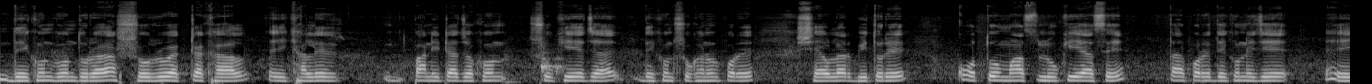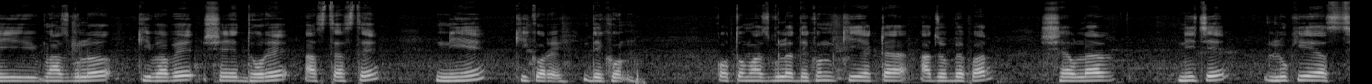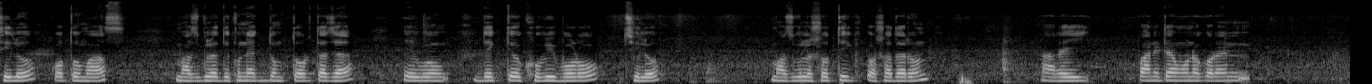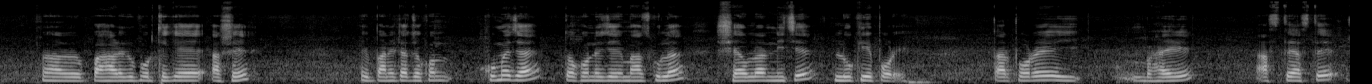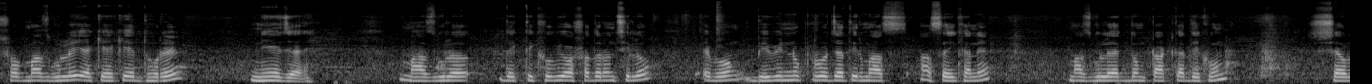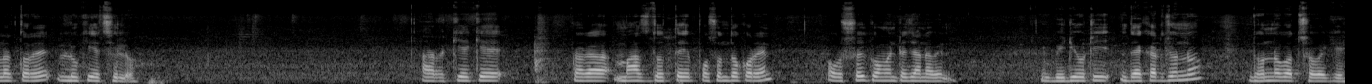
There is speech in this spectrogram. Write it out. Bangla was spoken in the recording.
দেখুন বন্ধুরা, সরু একটা খাল। এই খালের পানিটা যখন শুকিয়ে যায়, দেখুন শুকানোর পরে শ্যাওলার ভিতরে কত মাছ লুকিয়ে আছে। তারপরে দেখুন এই যে এই মাছগুলো কীভাবে সে ধরে আস্তে আস্তে নিয়ে কি করে। দেখুন, কত মাছগুলো, দেখুন কি একটা আজব ব্যাপার। শ্যাওলার নিচে লুকিয়ে আসছিল কত মাছ। মাছগুলো দেখুন একদম তরতাজা এবং দেখতেও খুবই বড় ছিল। মাছগুলো সত্যি অসাধারণ। আর এই পানিটা মনে করেন আর পাহাড়ের উপর থেকে আসে। এই পানিটা যখন কমে যায়, তখন এই যে মাছগুলা শ্যাওলার নিচে লুকিয়ে পড়ে। তারপরে এই ভাইয়ে আস্তে আস্তে সব মাছগুলোই একে একে ধরে নিয়ে যায়। মাছগুলো দেখতে খুবই অসাধারণ ছিল এবং বিভিন্ন প্রজাতির মাছ আছে এখানে মাছগুলো একদম টাটকা দেখুন, শ্যাওলার তরে লুকিয়ে ছিল। আর কে কে আপনারা মাছ ধরতে পছন্দ করেন, অবশ্যই কমেন্টে জানাবেন। ভিডিওটি দেখার জন্য ধন্যবাদ সবাইকে।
